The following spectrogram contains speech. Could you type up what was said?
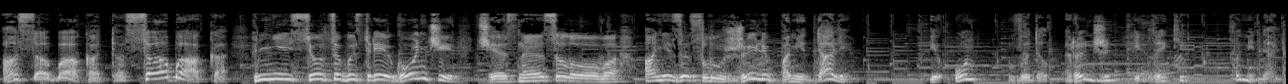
А собака-то, собака, несется быстрее гончи, честное слово, они заслужили по медали». И он выдал Реджи и Блэки по медали.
